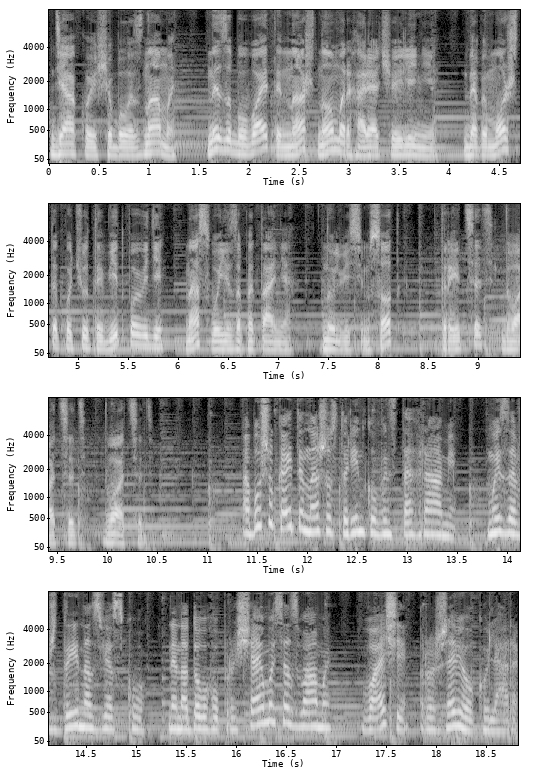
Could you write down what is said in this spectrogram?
Дякую, що були з нами. Не забувайте наш номер гарячої лінії, де ви можете почути відповіді на свої запитання 0800 30 20 20. Або шукайте нашу сторінку в інстаграмі. Ми завжди на зв'язку. Ненадовго прощаємося з вами, ваші рожеві окуляри.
